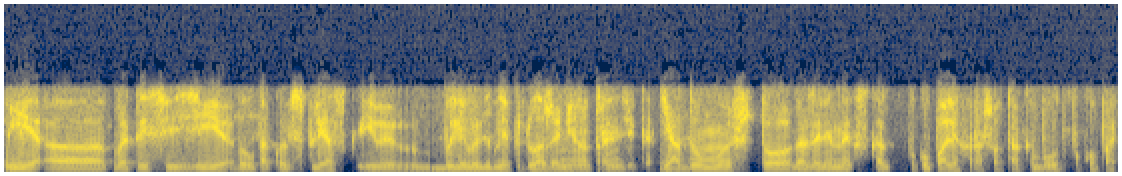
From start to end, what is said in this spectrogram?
И э, в этой связи был такой всплеск и были выгодные предложения на транзиты. Я думаю, что Газели Next как покупали хорошо, хорошо, так и будут покупать.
